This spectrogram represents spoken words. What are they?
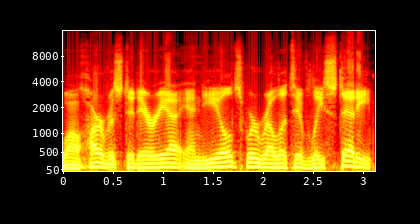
while harvested area and yields were relatively steady.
